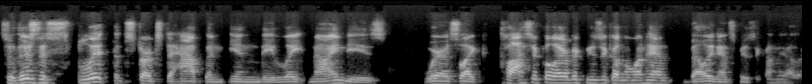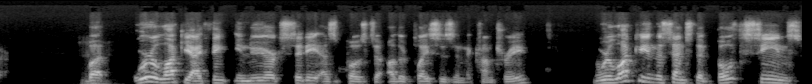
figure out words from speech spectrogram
So there's this split that starts to happen in the late 90s where it's like classical Arabic music on the one hand, belly dance music on the other. Mm-hmm. But we're lucky, I think, in New York City as opposed to other places in the country. We're lucky in the sense that both scenes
